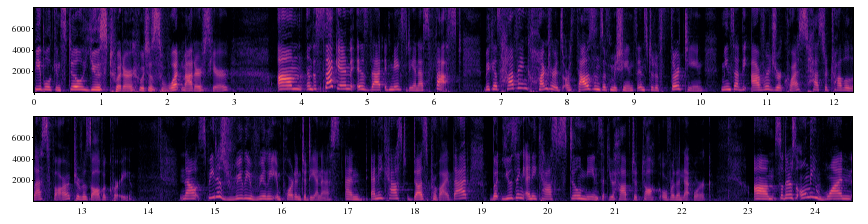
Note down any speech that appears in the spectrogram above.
people can still use Twitter, which is what matters here. Um, and the second is that it makes DNS fast because having hundreds or thousands of machines instead of 13 means that the average request has to travel less far to resolve a query. Now, speed is really, really important to DNS, and Anycast does provide that, but using Anycast still means that you have to talk over the network. Um, so there's only one,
